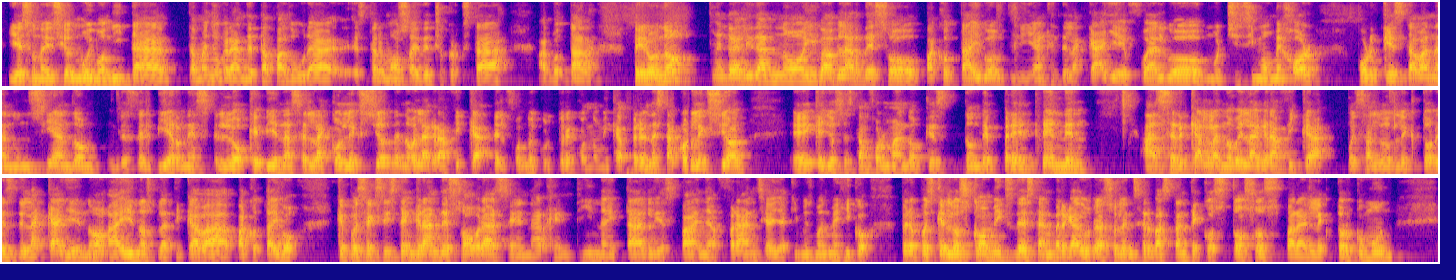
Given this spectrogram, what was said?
y es una edición muy bonita, tamaño grande, tapa dura, está hermosa y de hecho creo que está agotada. Pero no, en realidad no iba a hablar de eso Paco Taibo ni Ángel de la Calle, fue algo muchísimo mejor porque estaban anunciando desde el viernes lo que viene a ser la colección de novela gráfica del Fondo de Cultura Económica. Pero en esta colección eh, que ellos están formando, que es donde pretenden acercar la novela gráfica pues a los lectores de la calle, ¿no? Ahí nos platicaba Paco Taibo que pues existen grandes obras en Argentina, Italia, España, Francia y aquí mismo en México, pero pues que los cómics de esta envergadura suelen ser bastante costosos para el lector común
